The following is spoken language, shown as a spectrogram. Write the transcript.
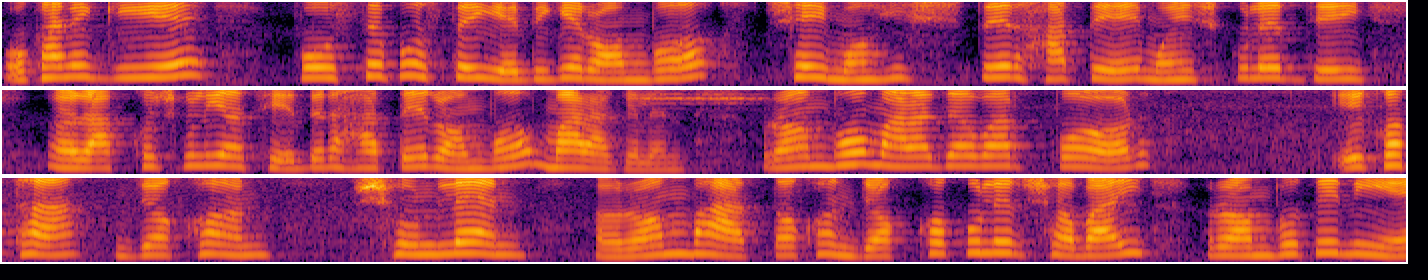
ওখানে গিয়ে পৌঁছতে পৌঁছতেই এদিকে রম্ভ সেই মহিষদের হাতে, মহিষকুলের যেই রাক্ষসগুলি আছে, এদের হাতে রম্ভ মারা গেলেন। রম্ভ মারা যাওয়ার পর একথা যখন শুনলেন রম্ভা, তখন যক্ষকুলের সবাই রম্ভকে নিয়ে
